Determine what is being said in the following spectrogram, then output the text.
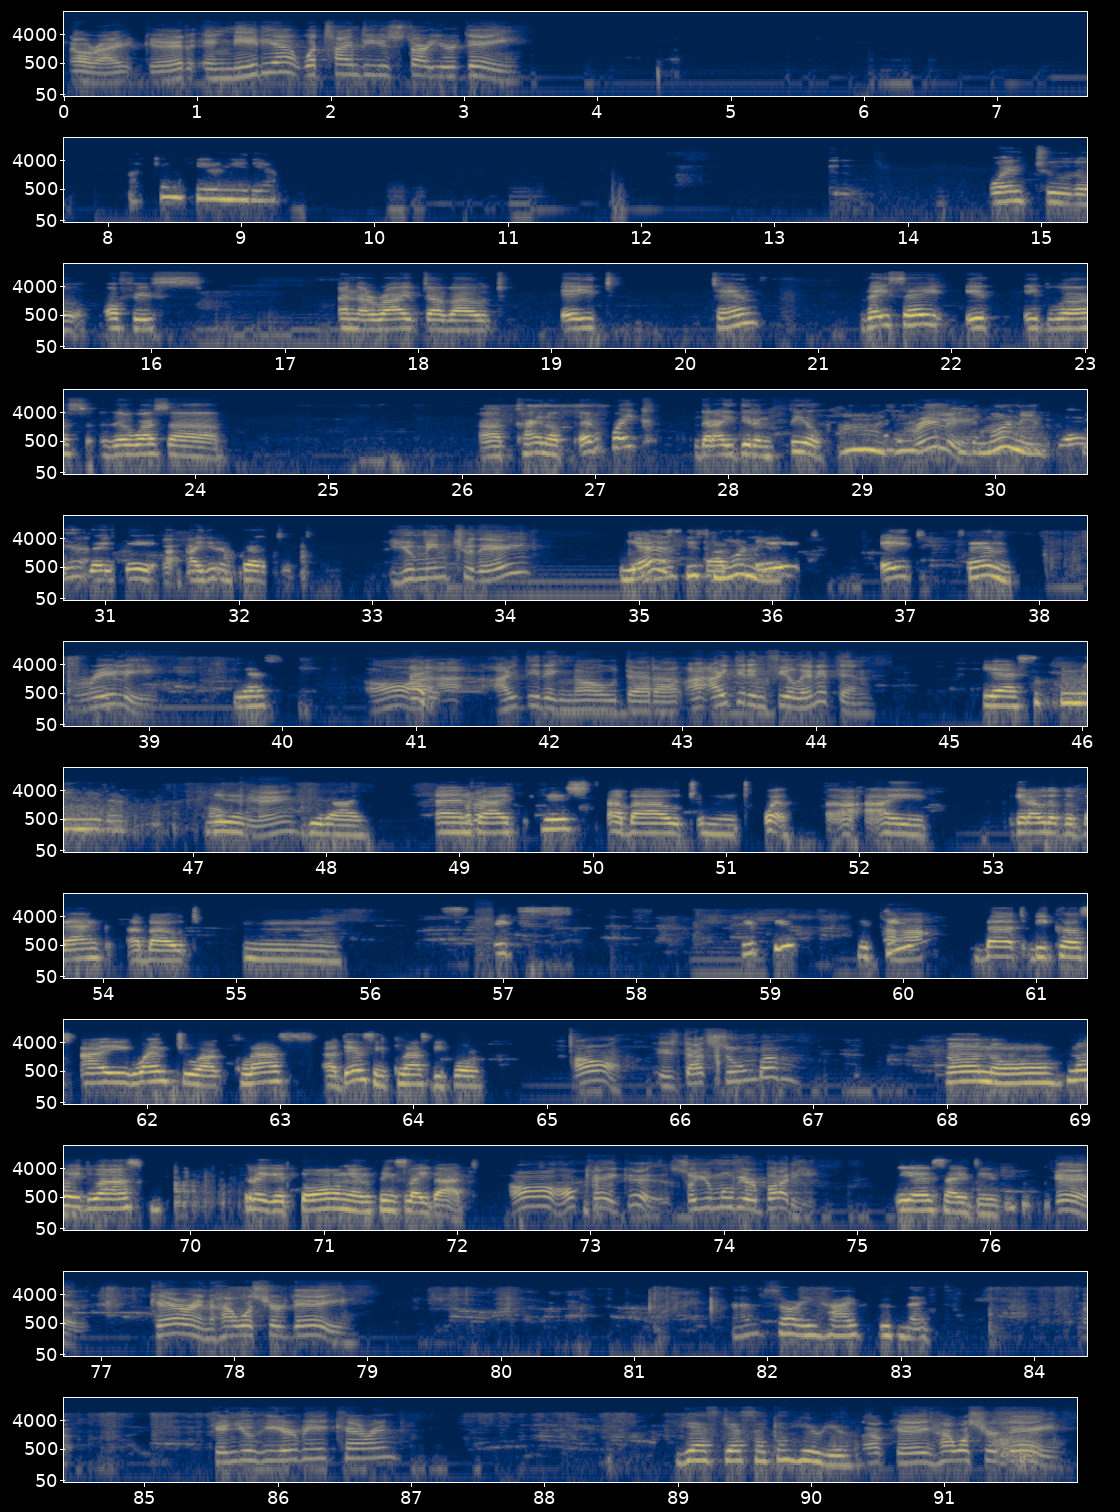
All right. Good. And Nidia, what time do you start your day? Can hear Nidia. went to the office and arrived about 8 10 they say it it was there was a a kind of earthquake that i didn't feel Ah, yes. Really? In the morning. yes Yeah. they say I, I didn't feel it You mean today? yes this at morning. 8 8 10 Really? yes Oh, I, I, I didn't know that. Uh, I, I didn't feel anything. yes Me neither. neither Okay. did i and What a- i finished about um, well I, I get out of the bank about um, 6 50 15 Uh-huh. but because I went to a class, a dancing class before. Oh, is that Zumba? No, no, no, it was reggaeton and things like that. Oh, okay, good. So you move your body. Yes, I did. Good. Karen, how was your day? I'm sorry. Hi, good night. Can you hear me, Karen? Yes, yes, I can hear you. Okay, how was your day?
